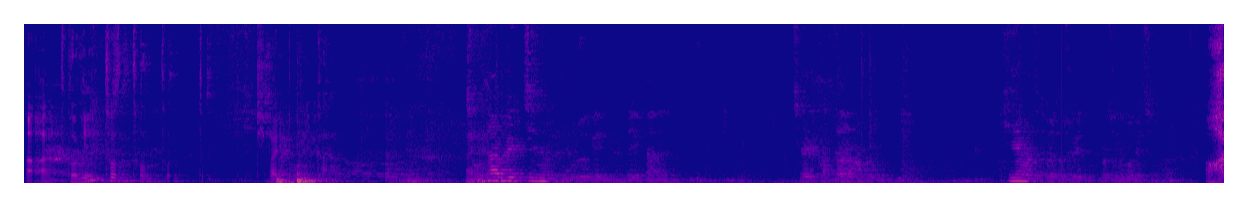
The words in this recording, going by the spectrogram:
아, 아 거기 토토토 비발이 보니까 네. 정답일지는 모르겠는데 일단은 제일 간단한 방법은 TM한테 돈을 더, 주겠, 더 주는 거겠지만 아.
